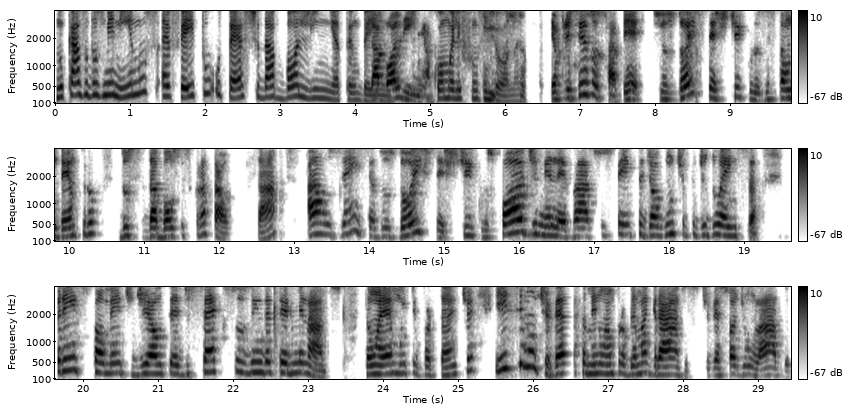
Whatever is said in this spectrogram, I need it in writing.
No caso dos meninos, é feito o teste da bolinha também. Da bolinha. Como ele funciona. Isso. Eu preciso saber se os dois testículos estão dentro do, da bolsa escrotal, tá? A ausência dos dois testículos pode me levar à suspeita de algum tipo de doença, principalmente de, de sexos indeterminados. Então, é muito importante. E se não tiver, também não é um problema grave, se tiver só de um lado.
